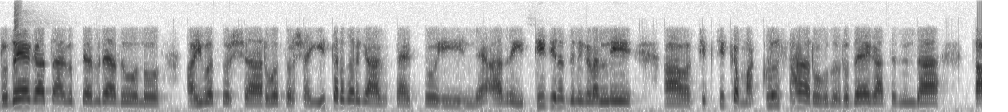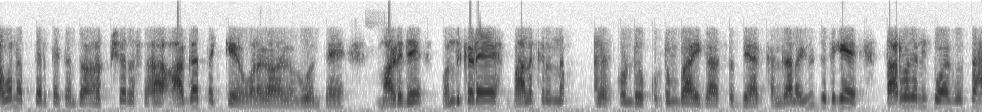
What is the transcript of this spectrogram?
ಹೃದಯಾಘಾತ ಆಗುತ್ತೆ ಅಂದ್ರೆ ಅದು ಒಂದು ಐವತ್ತು ವರ್ಷ, ಅರವತ್ತು ವರ್ಷ ಈ ತರದವರೆಗೆ ಆಗ್ತಾ ಇತ್ತು ಈ ಹಿಂದೆ. ಆದ್ರೆ ಇತ್ತೀಚಿನ ದಿನಗಳಲ್ಲಿ ಚಿಕ್ಕ ಚಿಕ್ಕ ಮಕ್ಕಳು ಸಹ ಹೃ- ಹೃದಯಾಘಾತದಿಂದ ಅಕ್ಷರಶಃ ಅಕ್ಷರ ಸಹ ಆಘಾತಕ್ಕೆ ಒಳಗಾಗುವಂತೆ ಮಾಡಿದೆ. ಒಂದು ಕಡೆ ಬಾಲಕರನ್ನ ಕಳೆದುಕೊಂಡು ಕುಟುಂಬ ಈಗ ಸದ್ಯ ಕಂಗಾಲಾಗಿದೆ ಜೊತೆಗೆ ಸಾರ್ವಜನಿಕವಾಗೂ ಸಹ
